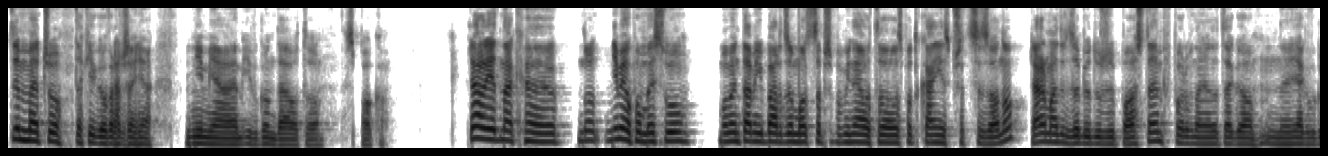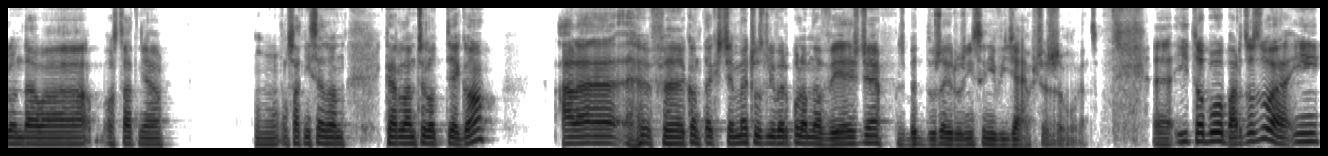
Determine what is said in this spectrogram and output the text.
tym meczu takiego wrażenia nie miałem i wyglądało to spoko. Real jednak no, nie miał pomysłu. Momentami bardzo mocno przypominało to spotkanie sprzed sezonu. Real Madrid zrobił duży postęp w porównaniu do tego, mm, jak wyglądała ostatnia, mm, ostatni sezon Carlo Ancelottiego, ale w kontekście meczu z Liverpoolem na wyjeździe zbyt dużej różnicy nie widziałem, szczerze mówiąc. E, I to było bardzo złe. I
